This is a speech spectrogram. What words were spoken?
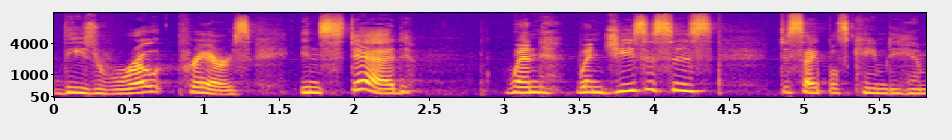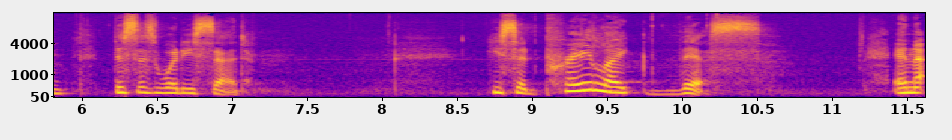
these rote prayers. Instead, when, when Jesus' disciples came to him, this is what he said. He said, Pray like this. And I,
